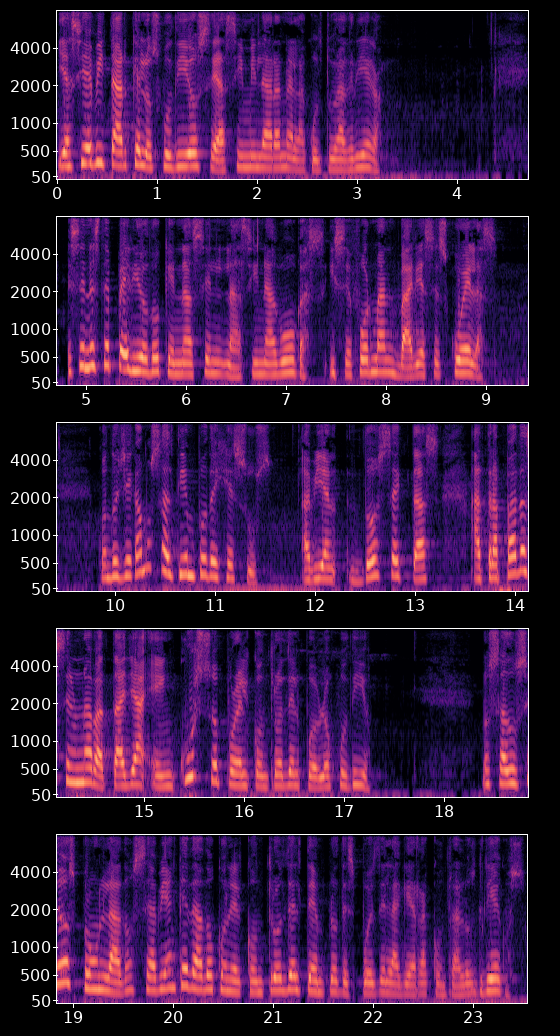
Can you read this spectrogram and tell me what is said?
y así evitar que los judíos se asimilaran a la cultura griega. Es en este periodo que nacen las sinagogas y se forman varias escuelas. Cuando llegamos al tiempo de Jesús, habían dos sectas atrapadas en una batalla en curso por el control del pueblo judío. Los saduceos, por un lado, se habían quedado con el control del templo después de la guerra contra los griegos.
